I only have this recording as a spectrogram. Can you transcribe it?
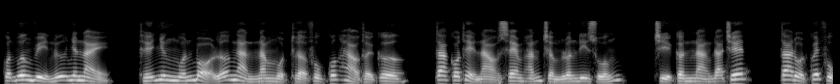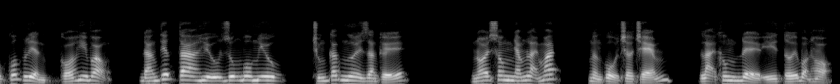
Quận vương vì nữ nhân này, thế nhưng muốn bỏ lỡ ngàn năm một thở phục quốc hảo thời cơ, ta có thể nào xem hắn trầm luân đi xuống, chỉ cần nàng đã chết, ta đột quyết phục quốc liền có hy vọng, đáng tiếc ta hữu dụng vô mưu, chúng các ngươi gian kế. Nói xong nhắm lại mắt, ngẩng cổ chờ chém, lại không để ý tới bọn họ.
